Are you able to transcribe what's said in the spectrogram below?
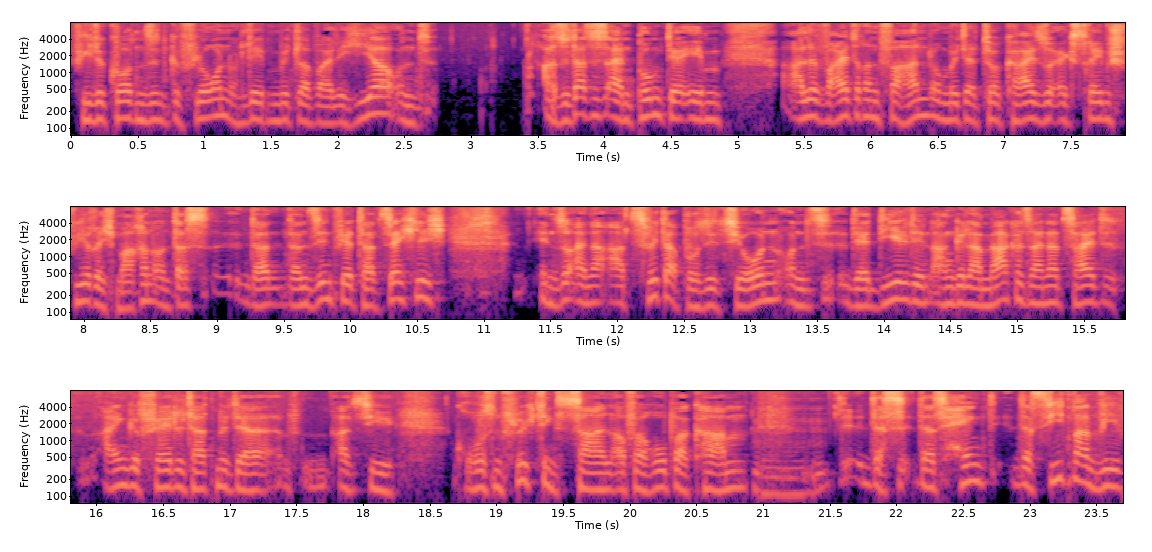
Viele Kurden sind geflohen und leben mittlerweile hier und also das ist ein Punkt, der eben alle weiteren Verhandlungen mit der Türkei so extrem schwierig machen. Und das, dann, dann sind wir tatsächlich in so einer Art Twitter-Position. Und der Deal, den Angela Merkel seinerzeit eingefädelt hat mit der, als die großen Flüchtlingszahlen auf Europa kamen, mhm. das, das hängt, das sieht man, wie,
